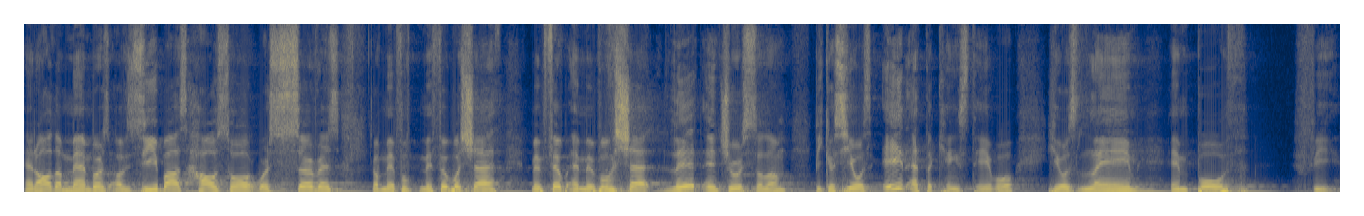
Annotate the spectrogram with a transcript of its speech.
and all the members of Ziba's household were servants of Mephibosheth. And Mephibosheth lived in Jerusalem because he was ate at the king's table. He was lame in both feet.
